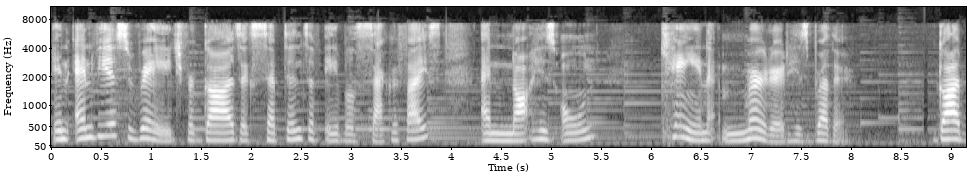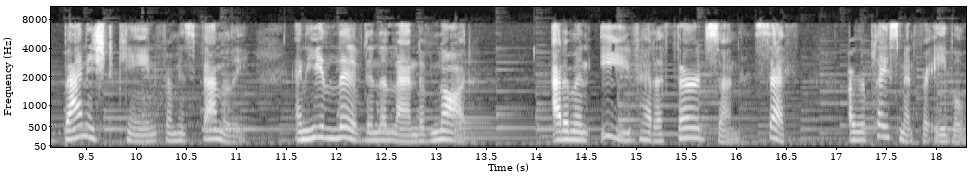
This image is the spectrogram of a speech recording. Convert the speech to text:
In envious rage for God's acceptance of Abel's sacrifice and not his own, Cain murdered his brother. God banished Cain from his family, and he lived in the land of Nod. Adam and Eve had a third son, Seth, a replacement for Abel.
